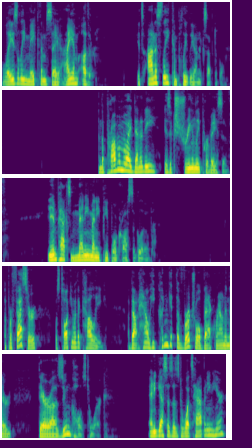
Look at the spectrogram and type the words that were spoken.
lazily make them say, I am other? It's honestly completely unacceptable. And the problem of identity is extremely pervasive. It impacts many, many people across the globe. A professor was talking with a colleague about how he couldn't get the virtual background in their, their uh, Zoom calls to work. Any guesses as to what's happening here?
